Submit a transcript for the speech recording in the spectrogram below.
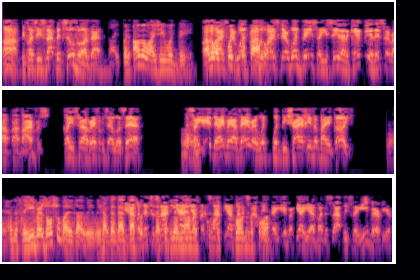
Ah, because he's not mitzvah on that. Right, but otherwise he would be. Otherwise, otherwise there would, otherwise there would be. So you see that it can't be an Isra of, of Arvus. Kol Yisrael Refim Zel Lozeh. The Ivory Avera would, would be Shaykh even by a guy. And the Iver is also by a guy, we, we have that, that, yeah, that's but what, this is that's not, what the young yeah, man yeah, was but it's not, yeah, but it's not the Yeah, yeah, but it's not the Iver here.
